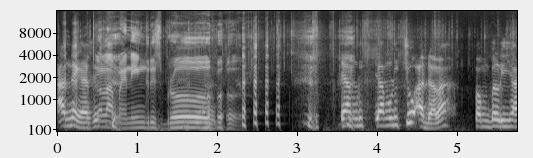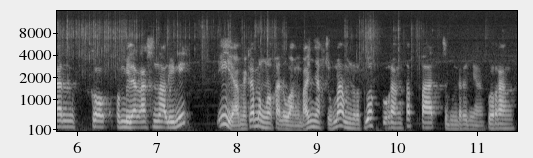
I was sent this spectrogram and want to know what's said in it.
Aneh gak sih? Itulah main Inggris, Bro. Yang yang lucu adalah pembelian pembelian Arsenal ini, iya mereka mengeluarkan uang banyak, cuma menurut gua kurang tepat sebenarnya, kurang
